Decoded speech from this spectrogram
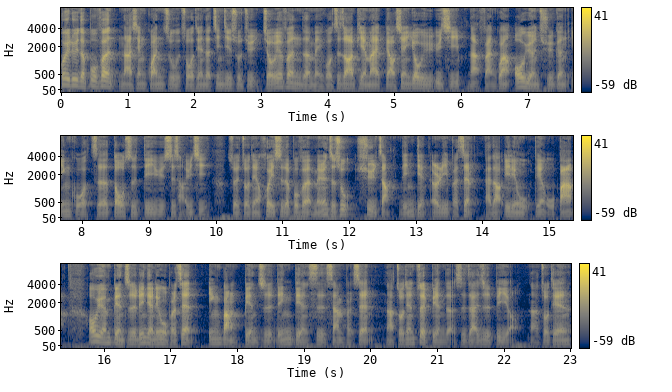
汇率的部分，那先关注昨天的经济数据。九月份的美国制造业 PMI 表现优于预期，那反观欧元区跟英国则都是低于市场预期。所以昨天汇市的部分，美元指数续涨零点二一 percent，来到一零五点五八；欧元贬值零点零五 percent，英镑贬值零点四三 percent。那昨天最贬的是在日币哦。那昨天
